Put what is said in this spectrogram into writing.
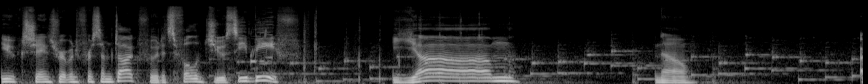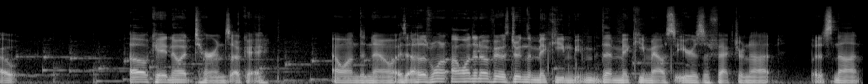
You exchanged ribbon for some dog food. It's full of juicy beef. Yum! No. Oh. oh okay, no, it turns. Okay. I wanted to know. I was I wanted to know if it was doing the Mickey the Mickey Mouse ears effect or not, but it's not.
